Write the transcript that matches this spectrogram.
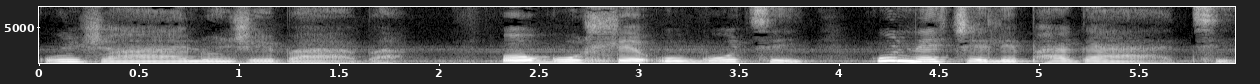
Kunjalo nje baba. Okuhle ukuthi kunejele phakathi.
